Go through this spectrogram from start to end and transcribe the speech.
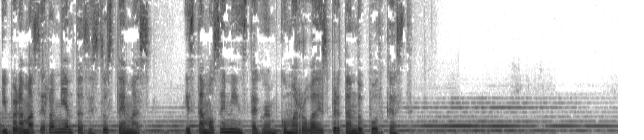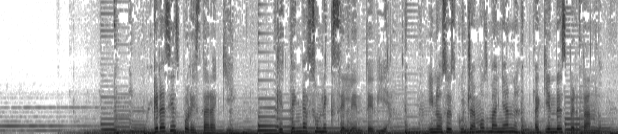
Y para más herramientas de estos temas, estamos en Instagram como arroba despertando podcast. Gracias por estar aquí. Que tengas un excelente día. Y nos escuchamos mañana aquí en Despertando.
